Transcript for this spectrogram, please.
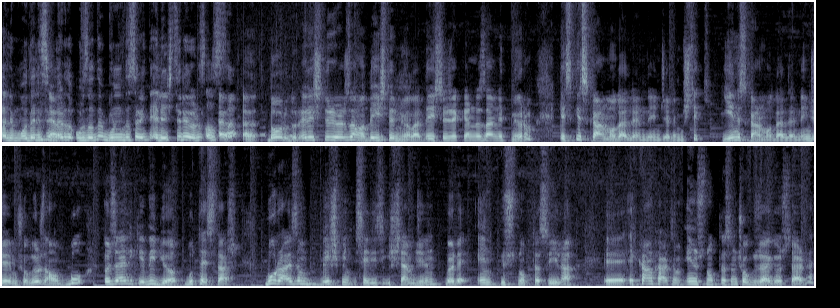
Ali model isimleri Evet. de uzadı. Bunu da sürekli eleştiriyoruz aslında. Evet, evet. Doğrudur. Eleştiriyoruz ama değiştirmiyorlar. Değiştireceklerini de zannetmiyorum. Eski Scar modellerini de incelemiştik. Yeni Scar modellerini incelemiş oluyoruz ama bu özellikle video, bu testler bu Ryzen 5000 serisi işlemcinin böyle en üst noktasıyla e, ekran kartının en üst noktasını çok güzel gösterdi.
